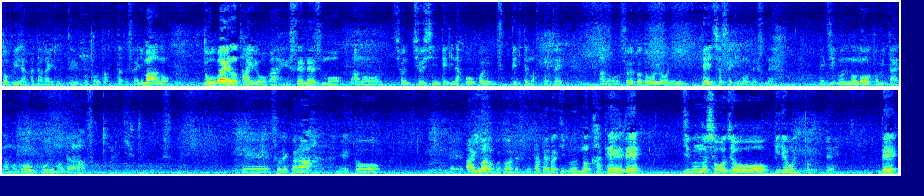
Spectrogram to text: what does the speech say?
不得意な方がいるということだったんですが今あの動画への対応が SNS もあの非常に中心的な方向に移ってきてますのであのそれと同様に電子書籍もですね自分のノートみたいなものをこういうもので表すことができるということですね、えー、それから、えーとえー、あ今のことはですね例えば自分の家庭で自分の症状をビデオに撮ってで、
